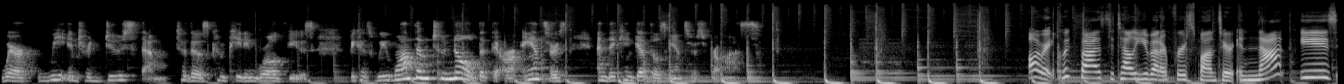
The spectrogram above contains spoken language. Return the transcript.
where we introduce them to those competing worldviews because we want them to know that there are answers and they can get those answers from us. All right, quick pause to tell you about our first sponsor, and that is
